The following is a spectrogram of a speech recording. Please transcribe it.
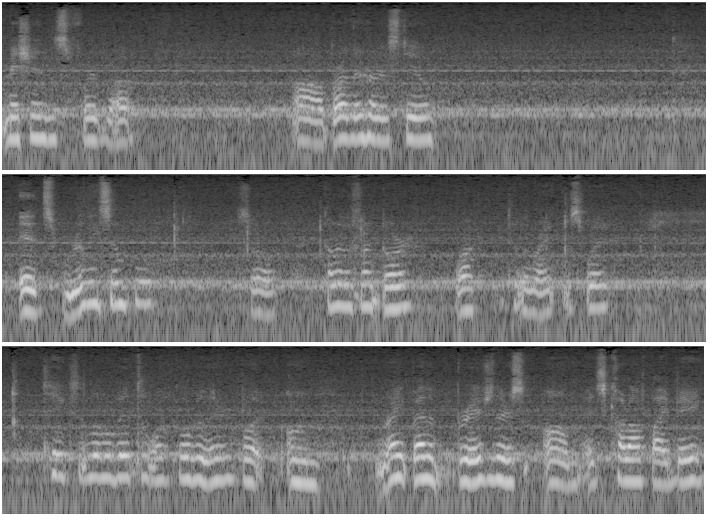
missions for the uh, Brotherhood of Steel. It's really simple, so come to the front door, walk to the right this way. Takes a little bit to walk over there, but um, right by the bridge there's um it's cut off by a big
